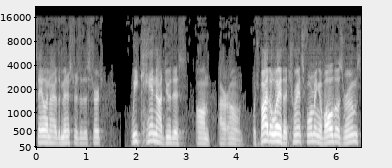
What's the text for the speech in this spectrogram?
Selah and I are the ministers of this church. We cannot do this on our own. Which, by the way, the transforming of all those rooms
